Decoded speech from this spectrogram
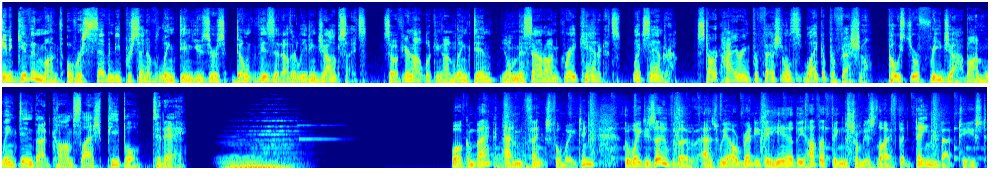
In a given month, over 70% of LinkedIn users don't visit other leading job sites. So if you're not looking on LinkedIn, you'll miss out on great candidates like Sandra. Start hiring professionals like a professional. Post your free job on linkedin.com/people today. Welcome back and thanks for waiting. The wait is over though, as we are ready to hear the other things from his life that Dane Baptiste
